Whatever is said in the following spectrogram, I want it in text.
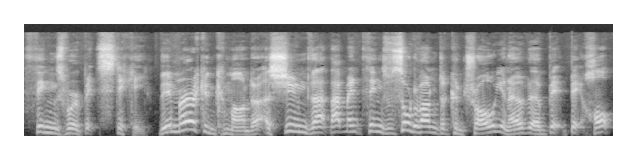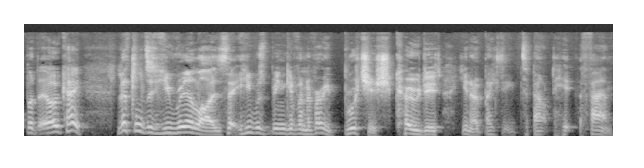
things were a bit sticky. The American commander assumed that that meant things were sort of under control, you know, a bit, bit hot, but okay. Little did he realise that he was being given a very British coded, you know, basically it's about to hit the fan.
